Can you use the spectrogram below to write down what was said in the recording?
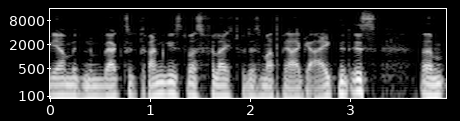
ja, mit einem Werkzeug dran gehst, was vielleicht für das Material geeignet ist, ähm,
